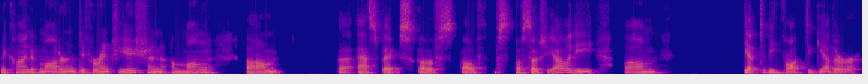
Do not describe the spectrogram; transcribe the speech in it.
the kind of modern differentiation among um, uh, aspects of, of, of sociality um, get to be thought together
